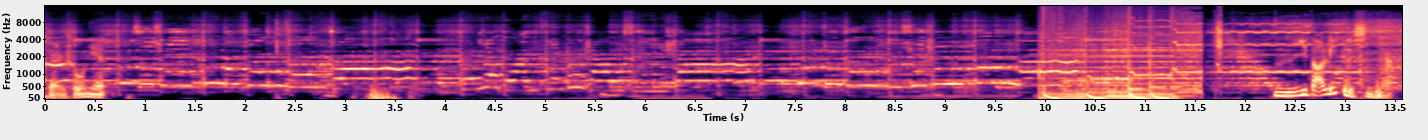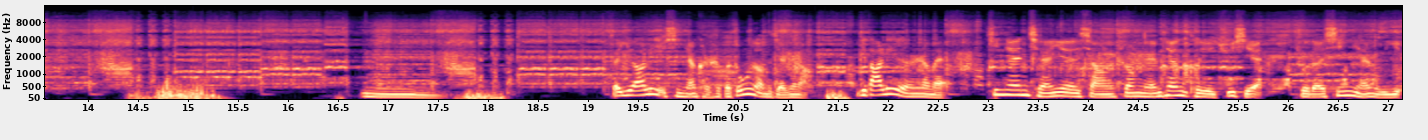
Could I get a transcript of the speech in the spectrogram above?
欠收年。意大利的新年。嗯，在意大利，新年可是个重要的节日呢。意大利人认为。新年前夜响声连天可以驱邪，求得新年如意，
